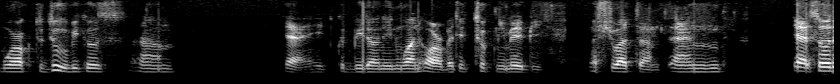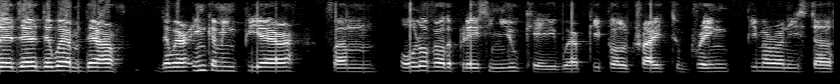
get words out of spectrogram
work to do because um, yeah, it could be done in one hour, but it took me maybe a few attempts. And yeah, so there, there, there were there there were incoming PR from all over the place in UK where people tried to bring Pimoroni stuff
